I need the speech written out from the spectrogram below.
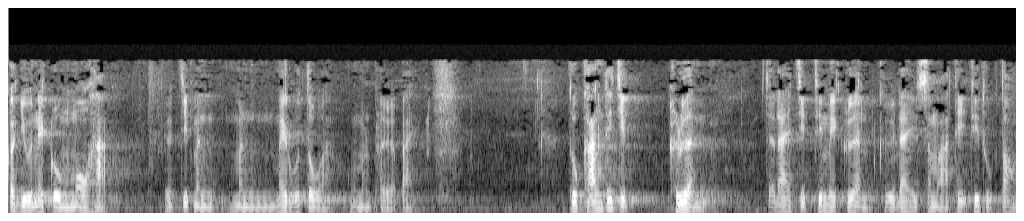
ก็อยู่ในกลุ่มโมหะคือจิตมันมันไม่รู้ตัวมันเผลอไป ทุกครั้งที่จิตเคลื่อนจะได้จิตที่ไม่เคลื่อน คือได้สมาธิที่ถูกต้อง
